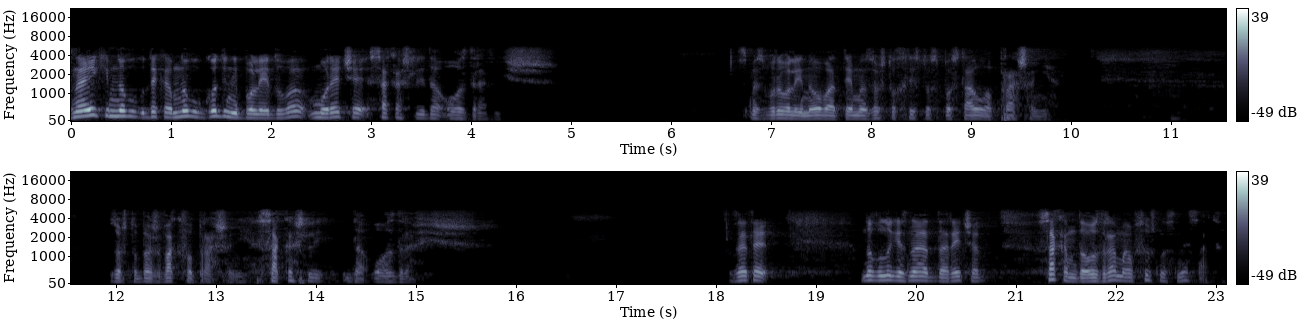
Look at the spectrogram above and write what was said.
знаејќи многу, дека многу години боледува, му рече, сакаш ли да оздравиш? Сме зборували на оваа тема, зашто Христос поставува прашања. зашто баш вакво прашање? Сакаш ли да оздравиш? Знаете, многу луѓе знаат да речат, сакам да оздравам, а всушност не сакам.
